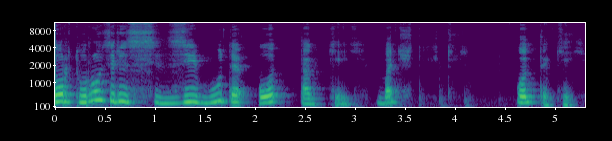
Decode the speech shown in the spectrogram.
Торт у розрізі буде от такий. Бачите, який? От такий.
